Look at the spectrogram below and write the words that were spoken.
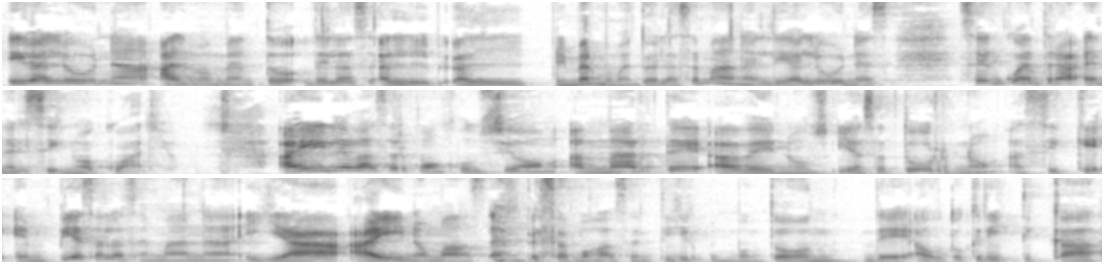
Y la luna al, momento de al primer momento de la semana, el día lunes, se encuentra en el signo acuario. Ahí le va a hacer conjunción a Marte, a Venus y a Saturno, así que empieza la semana y ya ahí nomás empezamos a sentir un montón de autocrítica,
